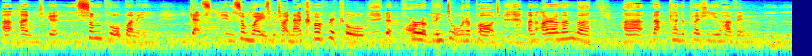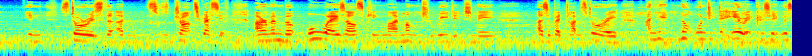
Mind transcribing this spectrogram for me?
uh, and you know, some poor bunny gets, in some ways, which I now can't recall, you know, horribly torn apart. And I remember uh, that kind of pleasure you have in in stories that are sort of transgressive. I remember always asking my mum to read it to me as a bedtime story and yet not wanting to hear it because it was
